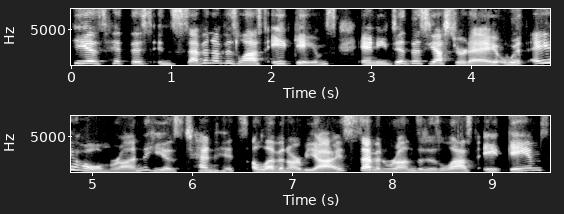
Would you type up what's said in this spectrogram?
He has hit this in seven of his last eight games, and he did this yesterday with a home run. He has 10 hits, 11 RBIs, seven runs in his last eight games,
